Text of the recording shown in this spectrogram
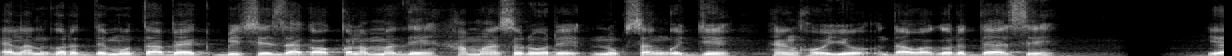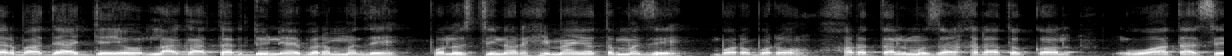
এলান গরদ্দে মোতাবেক বিশেষ জায়গা অকলম মাঝে হামাসর ওরে নোকসান গজ্জে হ্যাং হইও দাওয়া গরদ্দে আছে। ইয়াৰ বাদে আজিও লাগাতাৰ দুনিয়া ভৰ মাজে ফলস্তিনৰ সীমায়তৰ মাজে। বৰ বড় হৰতাল মোজাখৰাত ৱাত আছে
